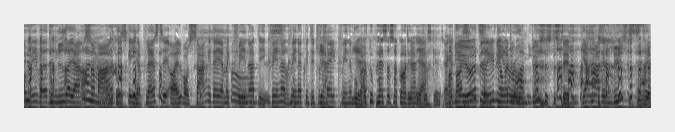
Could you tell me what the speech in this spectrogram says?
og ved I hvad, det nyder jeg Ej, så meget. det skal I have plads til, og alle vores sange i dag er med kvinder. Det det er er kvinder, kvinder, kvinder. Det er totalt kvindeprogram. Ja. Og du passer så godt ind Ja. i Ja. det, skat. Og vi er og blevet enige om, at "Get du har room." den lyseste stemme. Jeg har den lyseste Ja, stemme af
